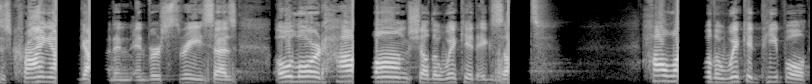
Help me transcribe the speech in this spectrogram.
Is crying out to God, and in verse 3 he says, O Lord, how long shall the wicked exalt? How long will the wicked people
